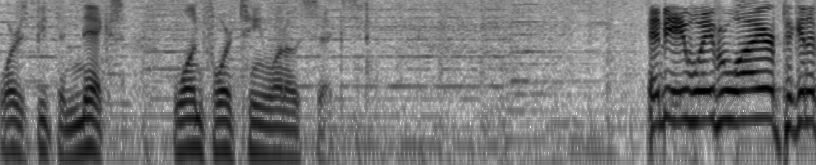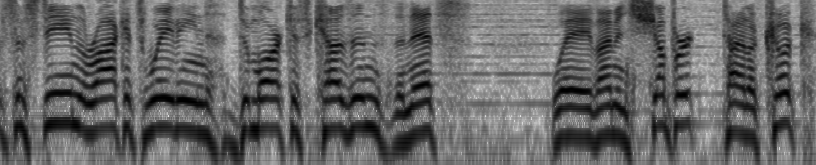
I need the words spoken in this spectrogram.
Warriors beat the Knicks 114 106. NBA waiver wire picking up some steam. The Rockets waving DeMarcus Cousins. The Nets wave Iman Shumpert, Tyler Cook,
